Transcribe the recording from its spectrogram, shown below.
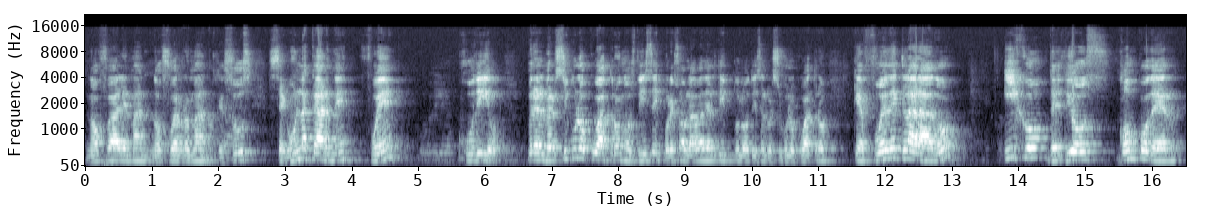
no fue alemán, no fue romano. Jesús, según la carne, fue judío. Pero el versículo 4 nos dice, y por eso hablaba del título, dice el versículo 4, que fue declarado Hijo de Dios con poder,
